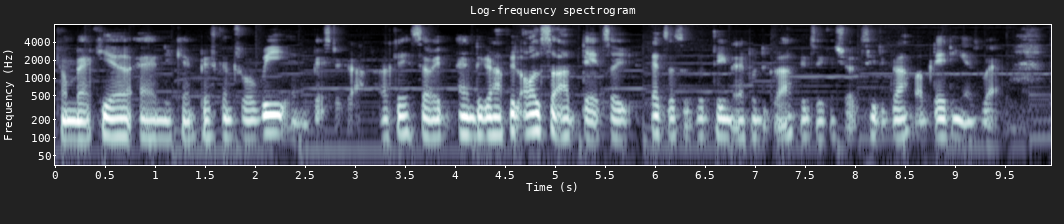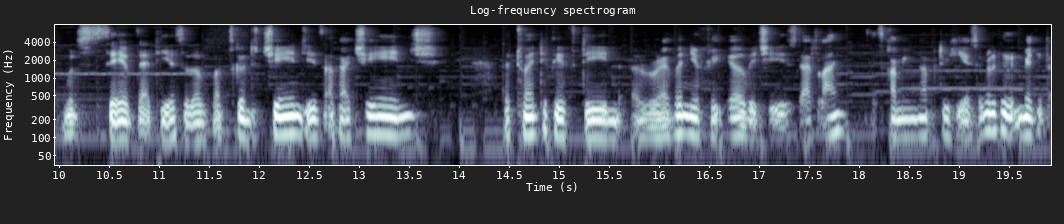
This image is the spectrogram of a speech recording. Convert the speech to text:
come back here and you can press ctrl v and you paste the graph okay? So it and the graph will also update. So that's also a good thing that I put the graph in so you can show, see the graph updating as well. We'll save that here. So that what's going to change is if I change the 2015 revenue figure which is that line it's coming up to here. So I'm going to make it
